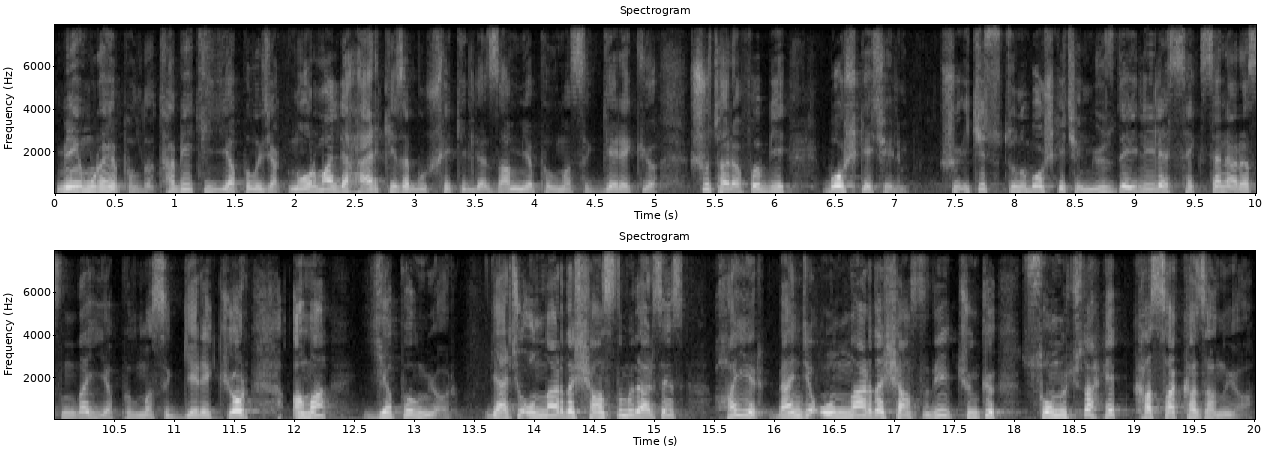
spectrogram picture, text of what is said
memura yapıldı. Tabii ki yapılacak. Normalde herkese bu şekilde zam yapılması gerekiyor. Şu tarafı bir boş geçelim. Şu iki sütunu boş geçelim. %50 ile 80 arasında yapılması gerekiyor ama yapılmıyor. Gerçi onlar da şanslı mı derseniz hayır bence onlar da şanslı değil. Çünkü sonuçta hep kasa kazanıyor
